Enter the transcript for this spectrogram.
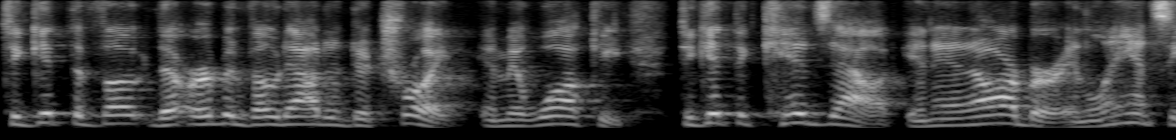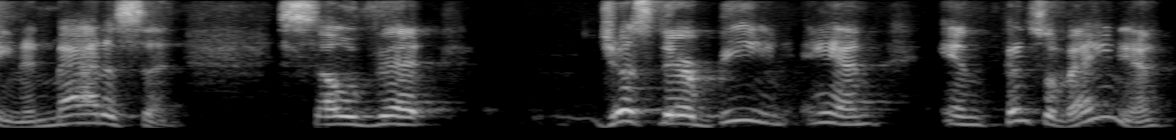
to get the vote, the urban vote out in Detroit and Milwaukee, to get the kids out in Ann Arbor and Lansing and Madison, so that just there being, and in Pennsylvania,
